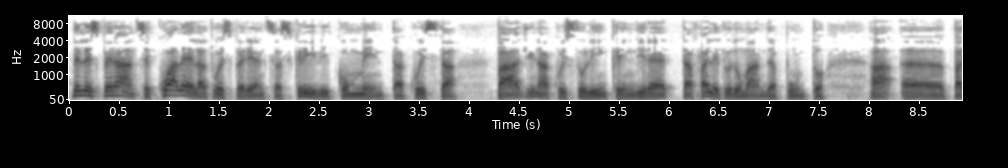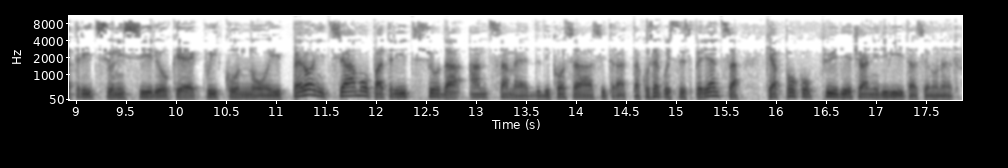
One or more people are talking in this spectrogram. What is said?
delle speranze. Qual è la tua esperienza? Scrivi, commenta questa pagina, a questo link in diretta, fai le tue domande appunto a eh, Patrizio Nissirio che è qui con noi. Però iniziamo Patrizio da Ansamed, di cosa si tratta? Cos'è questa esperienza che ha poco più di dieci anni di vita se non erro?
